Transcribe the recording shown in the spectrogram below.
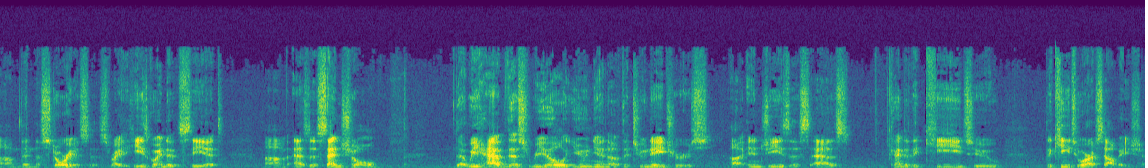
um, than Nestorius is, right? He's going to see it um, as essential that we have this real union of the two natures uh, in Jesus as kind of the key to the key to our salvation.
